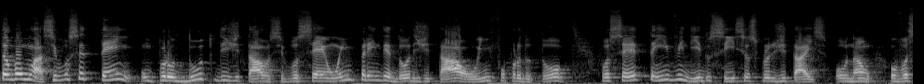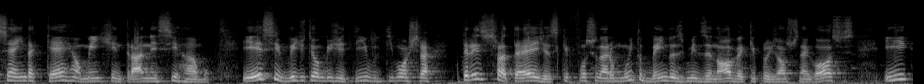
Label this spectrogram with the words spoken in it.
Então vamos lá, se você tem um produto digital, se você é um empreendedor digital, um infoprodutor, você tem vendido sim seus produtos digitais ou não, ou você ainda quer realmente entrar nesse ramo. E esse vídeo tem o objetivo de te mostrar três estratégias que funcionaram muito bem em 2019 aqui para os nossos negócios e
